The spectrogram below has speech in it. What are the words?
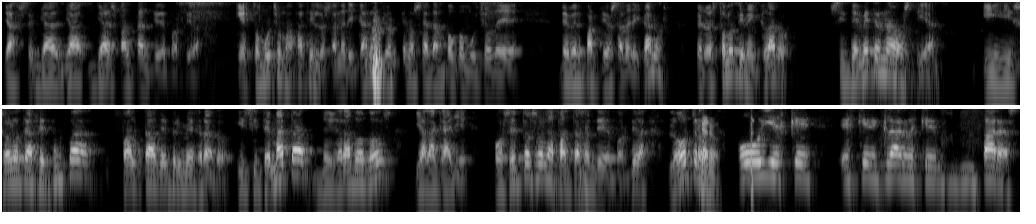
ya, se- ya, ya, ya es falta antideportiva. Que esto es mucho más fácil. Los americanos, yo es que no sé tampoco mucho de, de ver partidos americanos, pero esto lo tienen claro. Si te mete una hostia y solo te hace pupa, falta de primer grado. Y si te mata, de grado 2 y a la calle. Pues estos son las faltas antideportivas. Lo otro, Claro. hoy es que, es que, claro, es que paras.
